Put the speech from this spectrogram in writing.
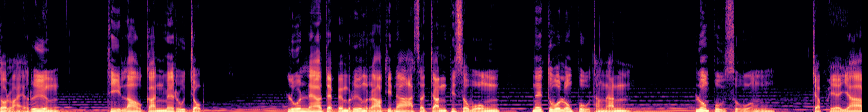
ต่อหลายเรื่อง ที่เล่ากันไม่รู้จบ ล้วนแล้วแต่เป็นเรื่องราวที่น่าอัศจรรย์พิศวงในตัวหลวงปู่ทั้งนั้น หลวงปู่สวง จะพยายาม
